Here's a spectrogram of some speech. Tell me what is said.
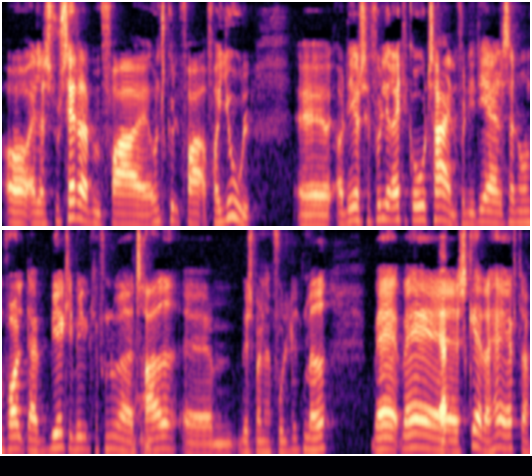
og, eller du sætter dem fra, øh, undskyld, fra, fra jul, øh, og det er jo selvfølgelig rigtig gode tegn, fordi det er altså nogle folk, der virkelig, virkelig kan finde ud af at træde, øh, hvis man har fulgt lidt med. Hvad, hvad ja. Ja. sker der herefter?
